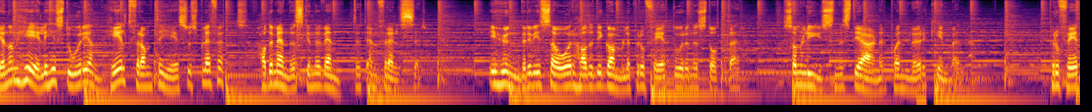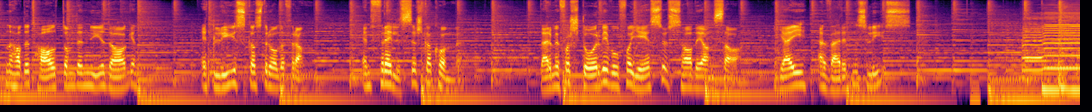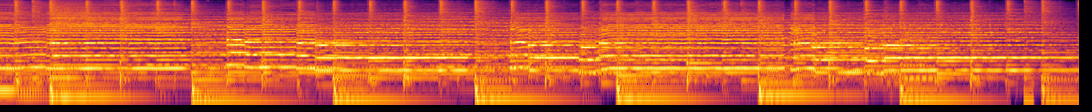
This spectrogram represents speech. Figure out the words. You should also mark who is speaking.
Speaker 1: Gjennom hele historien, helt fram til Jesus ble født, hadde menneskene ventet en frelser. I hundrevis av år hadde de gamle profetordene stått der, som lysende stjerner på en mørk himmel. Profetene hadde talt om den nye dagen. Et lys skal stråle fram. En frelser skal komme. Dermed forstår vi hvorfor Jesus sa det han sa. Jeg er verdens lys.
